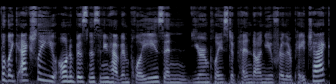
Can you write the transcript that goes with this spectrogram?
but like actually you own a business and you have employees and your employees depend on you for their paycheck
